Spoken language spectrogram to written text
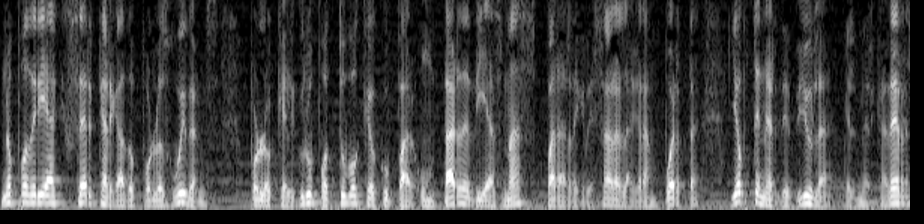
no podría ser cargado por los Wyverns, por lo que el grupo tuvo que ocupar un par de días más para regresar a la gran puerta y obtener de Viula, el mercader,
